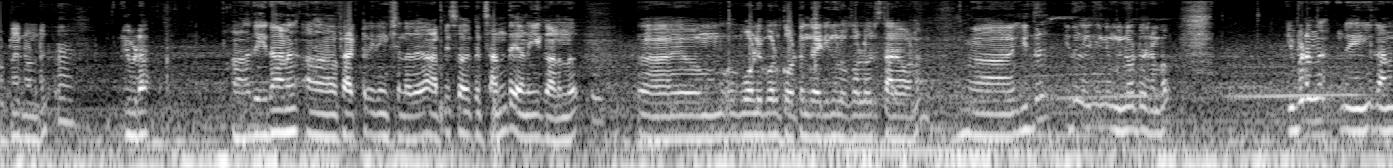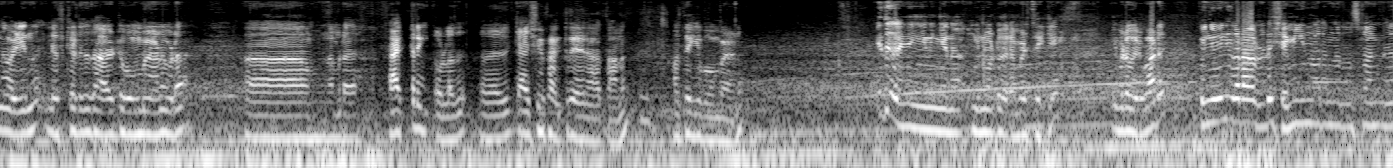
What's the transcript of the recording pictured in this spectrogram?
ഔട്ട്ലെറ്റ് ഉണ്ട്. ഇവിടെ അത് ഇതാണ് ഫാക്ടറി ജംഗ്ഷൻ അത് ആപ്പീസ് ഒക്കെ ചന്തയാണ് ഈ കാണുന്നത്. വോളിബോൾ കോർട്ടും കാര്യങ്ങളും ഒക്കെ ഉള്ള ഒരു സ്ഥലമാണ്. ഇത് ഇത് കഴിഞ്ഞ് ഇനി മുന്നോട്ട് വരുമ്പോൾ ഇവിടെ നിന്ന് ഈ കാണുന്ന വഴിയിൽ നിന്ന് ലെഫ്റ്റ് എടുത്ത് താഴോട്ട് പോകുമ്പോഴാണ് ഇവിടെ നമ്മുടെ ഫാക്ടറി ഉള്ളത്. അതായത് കാഷ്യൂ ഫാക്ടറി അതിനകത്താണ്. അകത്തേക്ക് പോകുമ്പോഴാണ്. ഇത് കഴിഞ്ഞ് ഇങ്ങനെ ഇങ്ങനെ മുന്നോട്ട് വരുമ്പോഴത്തേക്ക് ഇവിടെ ഒരുപാട് കുഞ്ഞു കുഞ്ഞു കടകളുണ്ട്. ഷെമി എന്ന് പറയുന്ന റെസ്റ്റോറന്റ്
